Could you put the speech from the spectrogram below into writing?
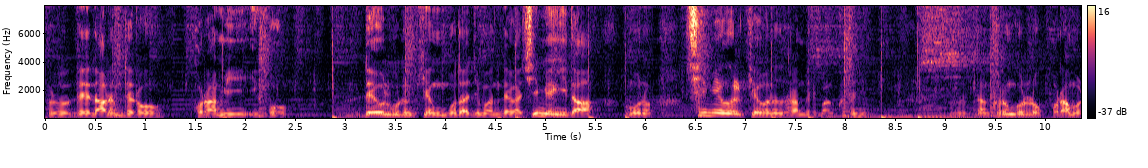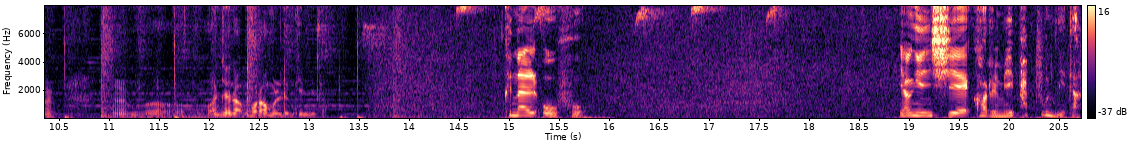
그래도 내 나름대로 보람이 있고 내 얼굴은 기억 못하지만 내가 시명이다 하면 시명을 기억하는 사람들이 많거든요. 그래서 난 그런 걸로 보람을 어, 뭐 언제나 보람을 느낍니다. 그날 오후 영인 씨의 걸음이 바쁩니다.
